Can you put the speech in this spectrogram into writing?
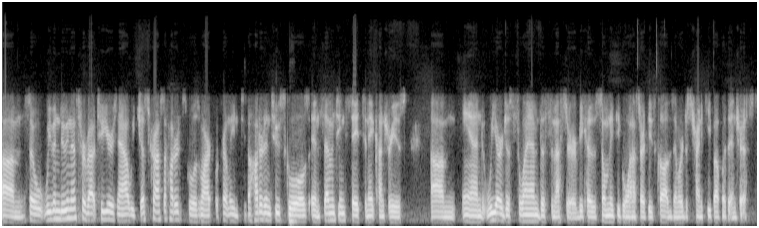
Um, so we've been doing this for about two years now. We just crossed the 100 schools mark. We're currently 102 schools in 17 states and eight countries. Um, and we are just slammed this semester because so many people want to start these clubs, and we're just trying to keep up with interest.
